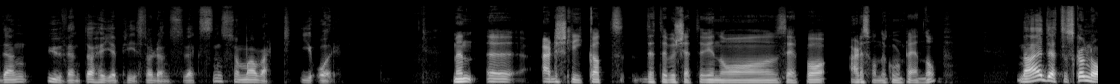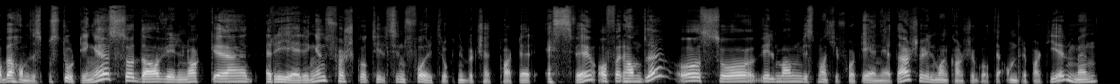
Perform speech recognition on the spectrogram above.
den uventa høye pris- og lønnsveksten som har vært i år. Men eh, er det slik at dette budsjettet vi nå ser på, er det sånn det kommer til å ende opp? Nei, dette skal nå behandles på Stortinget, så da vil nok eh, regjeringen først gå til sin foretrukne budsjettpartner SV og forhandle, og så vil man, hvis man ikke får til enighet der, så vil man kanskje gå til andre partier, men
